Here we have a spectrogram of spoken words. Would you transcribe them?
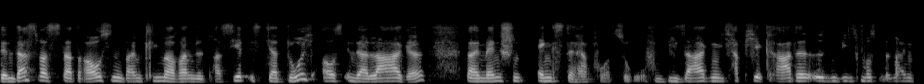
Denn das, was da draußen beim Klimawandel passiert, ist ja durchaus in der Lage, bei Menschen Ängste hervorzurufen. Die sagen, ich habe hier gerade irgendwie, ich muss mit meinen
